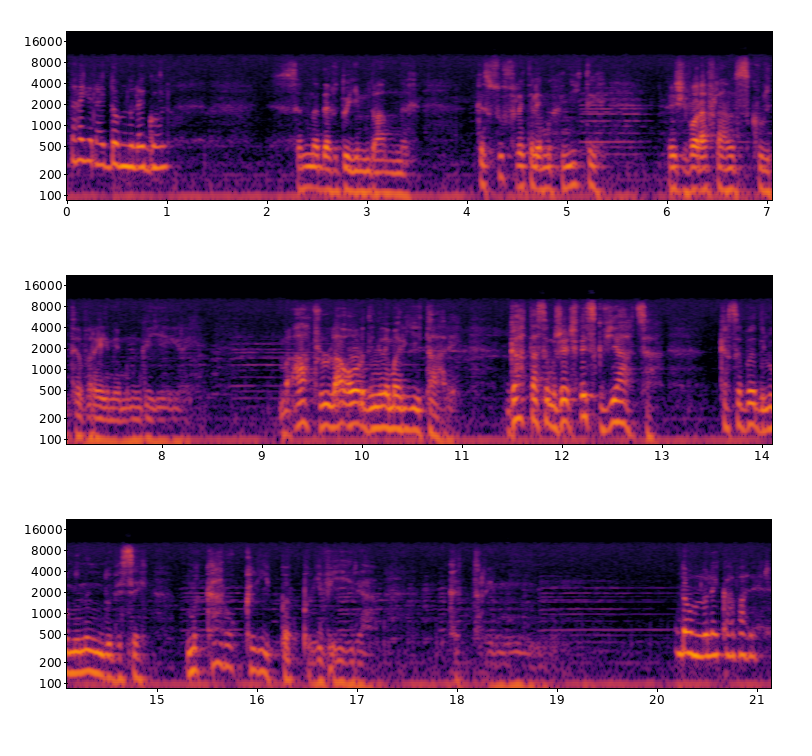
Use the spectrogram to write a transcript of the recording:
Dumneata erai domnule Gol. să nădăjduim, Doamnă, că sufletele mâhnite își vor afla în scurtă vreme mângâiere. Mă aflu la ordinele măriei tale, gata să-mi jertfesc viața, ca să văd luminându-se măcar o clipă privirea către mine. Domnule cavaler,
